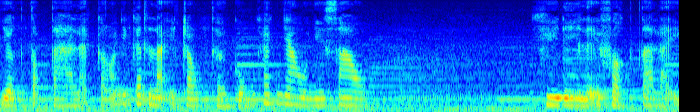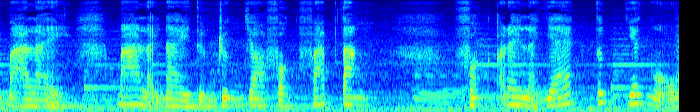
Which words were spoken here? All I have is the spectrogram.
dân tộc ta lại có những cách lạy trong thờ cúng khác nhau như sau. Khi đi lễ phật, ta lạy ba lạy. Ba lạy này tượng trưng cho phật pháp tăng. Phật ở đây là giác, tức giác ngộ,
